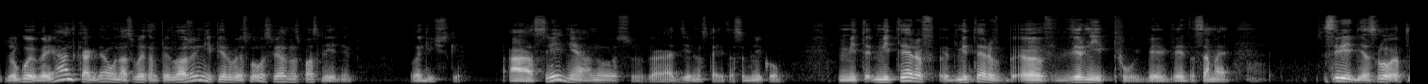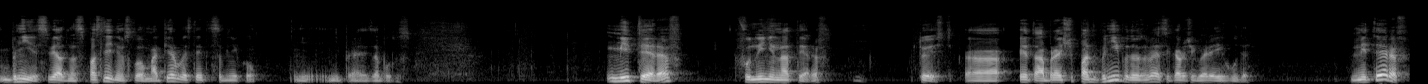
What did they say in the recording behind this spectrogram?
Другой вариант, когда у нас в этом предложении первое слово связано с последним, логически. А среднее, оно отдельно стоит особняком. Митеров, Митеров, э, вернее, фу, это самое, среднее слово, бни связано с последним словом, а первое стоит особняком. Не, неправильно запутался. Митеров, фуныни натеров, то есть, э, это обращение под бни подразумевается, короче говоря, Игуда. Митеров,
